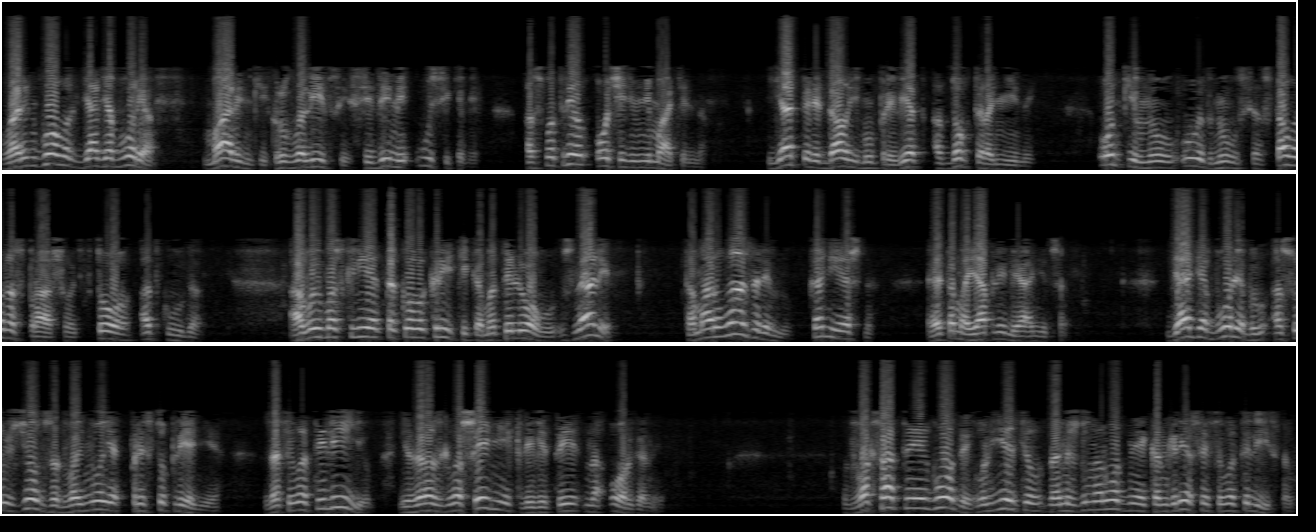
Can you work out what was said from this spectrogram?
Ларинголог дядя Боря, маленький, круглолицый, с седыми усиками, осмотрел очень внимательно. Я передал ему привет от доктора Нины. Он кивнул, улыбнулся, стал расспрашивать, кто, откуда. «А вы в Москве такого критика Мотылеву знали?» «Тамару Лазаревну?» «Конечно. Это моя племянница». Дядя Боря был осужден за двойное преступление, за филателию и за разглашение клеветы на органы. В 20-е годы он ездил на международные конгрессы филателистов.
